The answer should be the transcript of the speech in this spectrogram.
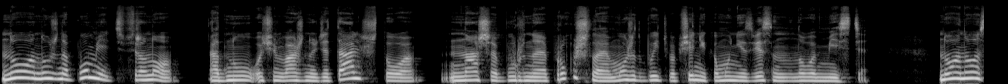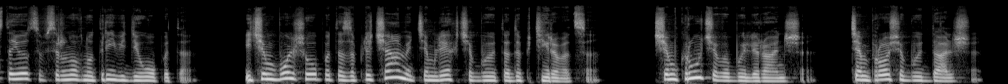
Но нужно помнить все равно одну очень важную деталь, что наше бурное прошлое может быть вообще никому неизвестно на новом месте. Но оно остается все равно внутри в виде опыта. И чем больше опыта за плечами, тем легче будет адаптироваться. Чем круче вы были раньше, тем проще будет дальше.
